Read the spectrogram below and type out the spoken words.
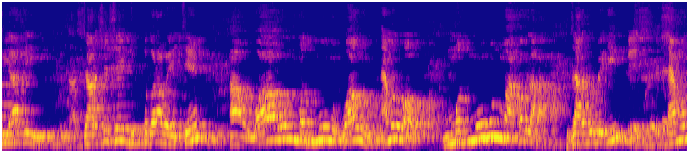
বিয়াহি যার শেষে যুক্ত করা হয়েছে হ্যাঁ ওয়াউন মদমুম ওয়াউন, এমন ওয়াও মদমুমুন মা কবলাহা যার পূর্বে কি? এমন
